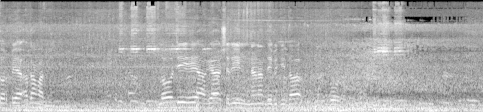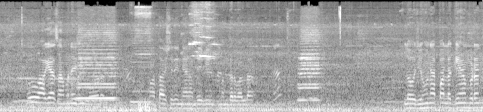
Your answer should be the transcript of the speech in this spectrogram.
ਤੁਰ ਪਿਆ ਅਗਾਂ ਵੱਲ ਲੋ ਜੀ, ਇਹ ਆ ਗਿਆ ਸ਼੍ਰੀ ਨੈਣਾ ਦੇਵੀ ਜੀ ਦਾ ਬੋਰਡ। ਉਹ ਆ ਗਿਆ ਸਾਹਮਣੇ ਜੀ। ਬੋਰਡ ਮਾਤਾ ਸ਼੍ਰੀ ਨੈਣਾ ਦੇਵੀ ਮੰਦਿਰ ਵੱਲ ਦਾ। ਲੋ ਜੀ, ਹੁਣ ਆਪਾਂ ਲੱਗੇ ਆਂ ਮੁੜਨ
